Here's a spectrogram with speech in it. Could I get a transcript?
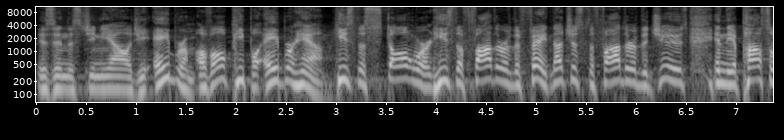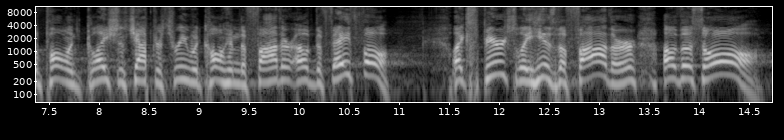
is in this genealogy. Abram, of all people, Abraham, he's the stalwart, he's the father of the faith, not just the father of the Jews. And the Apostle Paul in Galatians chapter 3 would call him the father of the faithful. Like spiritually, he is the father of us all.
